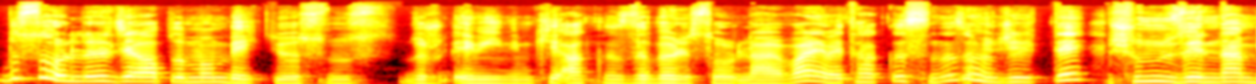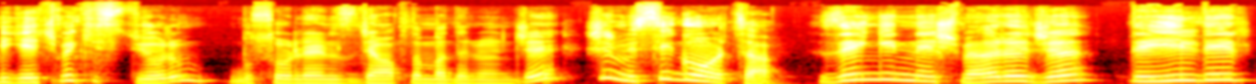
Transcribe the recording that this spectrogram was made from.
Bu soruları cevaplamamı bekliyorsunuzdur eminim ki aklınızda böyle sorular var. Evet haklısınız. Öncelikle şunun üzerinden bir geçmek istiyorum bu sorularınızı cevaplamadan önce. Şimdi sigorta zenginleşme aracı değildir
